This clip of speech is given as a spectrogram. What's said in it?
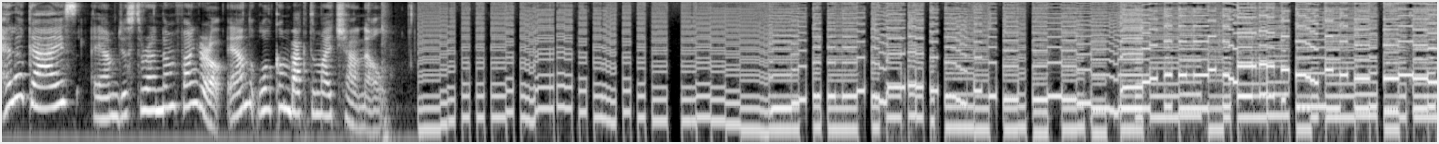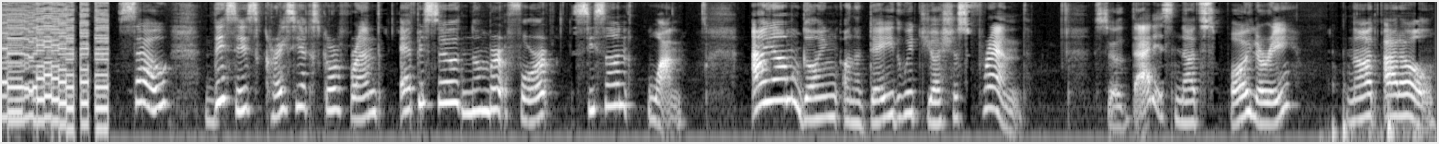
Hello guys, I am just a random fangirl and welcome back to my channel. So, this is Crazy Ex-Girlfriend episode number 4, season 1. I am going on a date with Josh's friend. So that is not spoilery, not at all.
